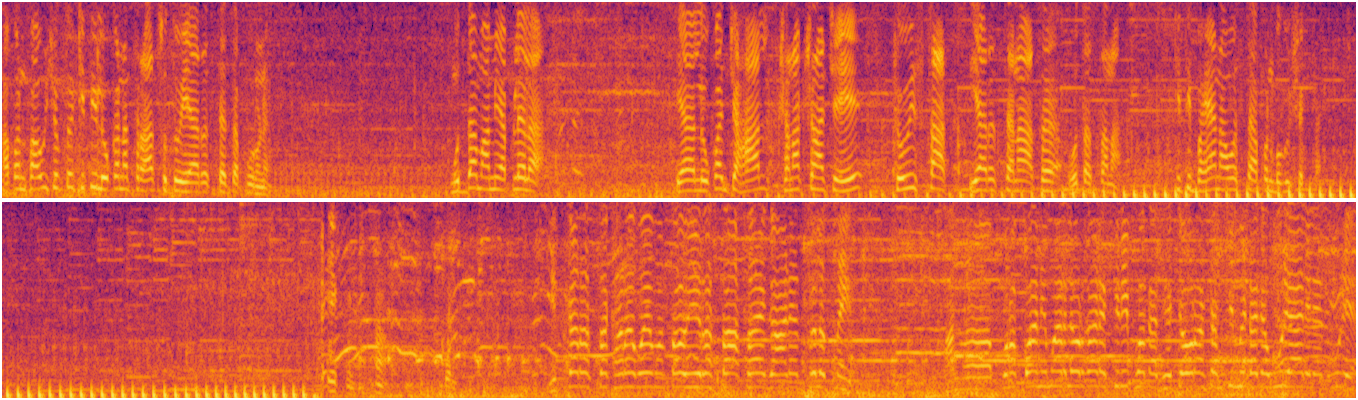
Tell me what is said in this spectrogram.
आपण पाहू शकतो किती लोकांना त्रास होतो या रस्त्याचा पूर्ण. मुद्दाम आम्ही आपल्याला या लोकांचे हाल क्षणाक्षणाचे हे चोवीस तास या रस्त्यानं असं होत असताना किती भयान अवस्था आपण बघू शकता. एक मिनिट हां बोल. इतका रस्ता खराब आहे म्हणता हे रस्ता असा आहे गाड्या चलत नाहीत. आणि पुन्हा पाणी मारल्यावर गाड्या स्लिप होतात. ह्याच्यावर अशा सिमेंटाच्या उड्या आलेल्या आहेत उड्या.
